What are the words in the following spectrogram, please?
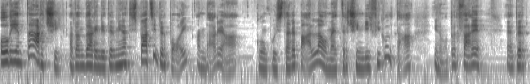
orientarci ad andare in determinati spazi per poi andare a conquistare palla o metterci in difficoltà, insomma, per fare eh, per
